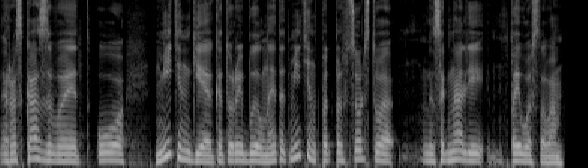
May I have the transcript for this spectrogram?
рассказывает о митинге, который был, на этот митинг под посольство согнали, по его словам,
